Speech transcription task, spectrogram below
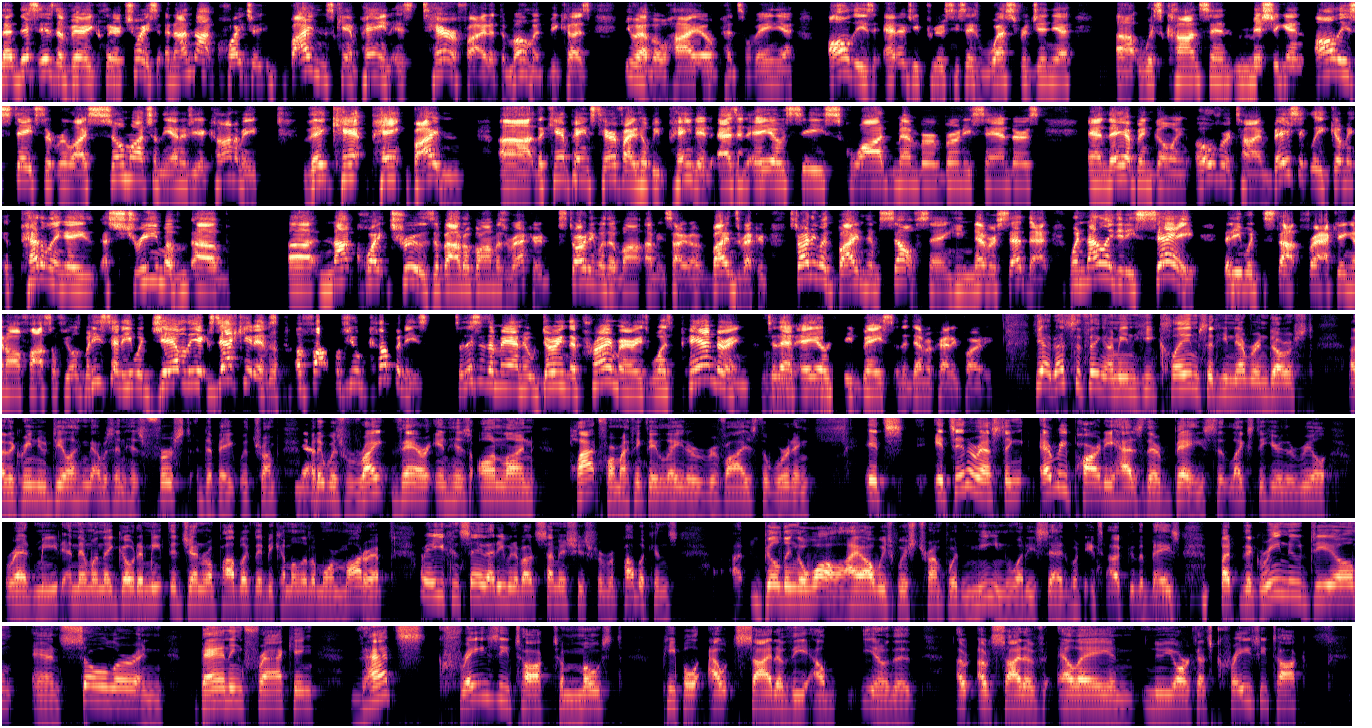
that this is a very clear choice. And I'm not quite sure. Biden's campaign is terrified at the moment because you have Ohio, Pennsylvania, all these energy producing states, West Virginia, uh, Wisconsin, Michigan, all these states that rely so much on the energy economy, they can't paint Biden. Uh, the campaign's terrified he'll be painted as an AOC squad member, Bernie Sanders, and they have been going overtime, basically coming peddling a, a stream of, of uh, not quite truths about Obama's record, starting with Obama, I mean, sorry, uh, Biden's record, starting with Biden himself saying he never said that. When not only did he say that he would stop fracking and all fossil fuels, but he said he would jail the executives of fossil fuel companies. So this is a man who, during the primaries, was pandering to that AOC base of the Democratic Party. Yeah, that's the thing. I mean, he claims that he never endorsed uh, the Green New Deal. I think that was in his first debate with Trump, Yeah. but it was right there in his online platform. I think they later revised the wording. It's it's interesting. Every party has their base that likes to hear the real red meat, and then when they go to meet the general public, they become a little more moderate. I mean, you can say that even about some issues for Republicans. Uh, building the wall. I always wish Trump would mean what he said when he talked to the base. But the Green New Deal and solar and banning fracking, that's crazy talk to most people outside of the Al- you know the outside of LA and New York. That's crazy talk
